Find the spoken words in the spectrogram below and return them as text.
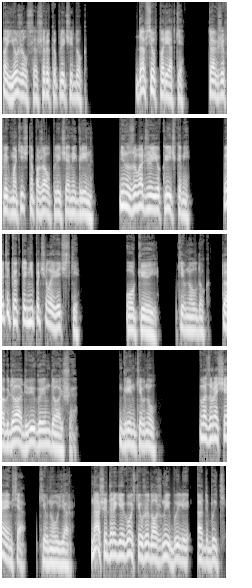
Поежился широкоплечий док. Да все в порядке. Также флегматично пожал плечами Грин. Не называть же ее кличками. Это как-то не по-человечески. Окей, кивнул док. Тогда двигаем дальше. Грин кивнул. Возвращаемся, кивнул Яр. Наши дорогие гости уже должны были отбыть.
